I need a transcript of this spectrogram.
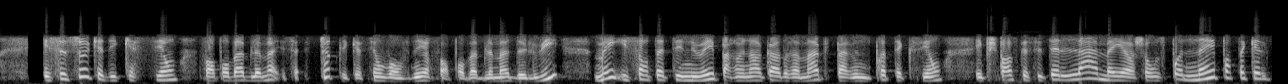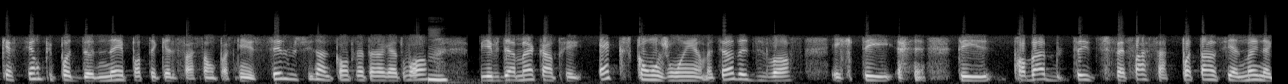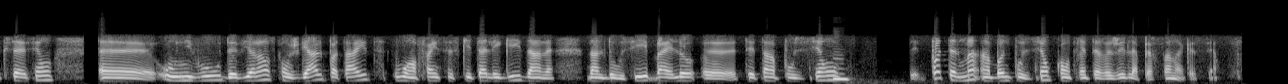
Et c'est sûr qu'il y a des questions, fort probablement, toutes les questions vont venir fort probablement de lui, mais ils sont atténués par un encadrement puis par une protection. Et puis je pense que c'était la meilleure chose. Pas n'importe quelle question puis pas de n'importe quelle façon. Parce qu'il y a un style aussi dans le contre-interrogatoire. Mm. Puis évidemment, quand tu es ex-conjoint en matière de divorce et que tu es, probable, tu fais face à potentiellement une accusation euh, au niveau de violence conjugale, peut-être, ou enfin, c'est ce qui est allégué dans le, dans le dossier, ben là, euh, tu es en position, hmm. pas tellement en bonne position pour contre-interroger la personne en question.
